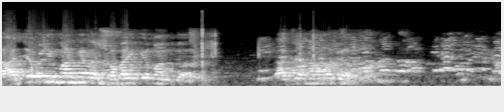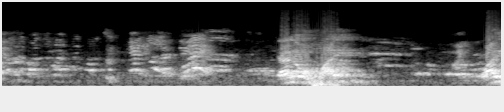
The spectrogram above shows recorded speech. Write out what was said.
রাজ্য কি মানবে না, সবাইকে মানতে হবে। রাজ্য না হলে কেন? হয় হয়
